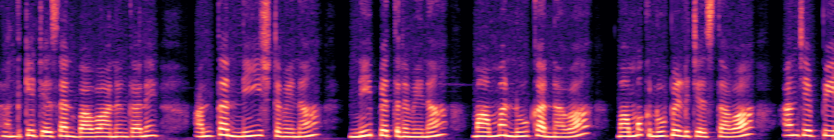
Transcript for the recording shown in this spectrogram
అందుకే చేశాను బావా అనగానే అంతా నీ ఇష్టమేనా? నీ పెత్తనమేనా? మా అమ్మ నువ్వు కన్నావా మా అమ్మకు నువ్వు పెళ్ళి చేస్తావా? అని చెప్పి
